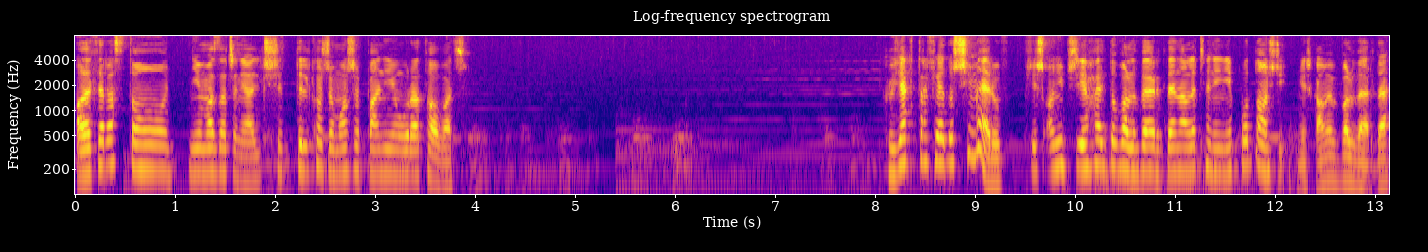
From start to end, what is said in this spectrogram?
Ale teraz to nie ma znaczenia. Liczy się tylko, że może pani ją uratować. Tylko jak trafiła do Shimmerów? Przecież oni przyjechali do Valverde na leczenie niepłodności. Mieszkamy w Valverde.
